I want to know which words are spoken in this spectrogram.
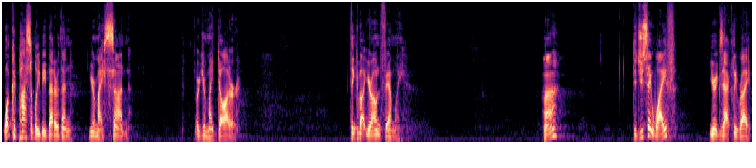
What could possibly be better than you're my son or you're my daughter? Think about your own family. Huh? Did you say wife? You're exactly right.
